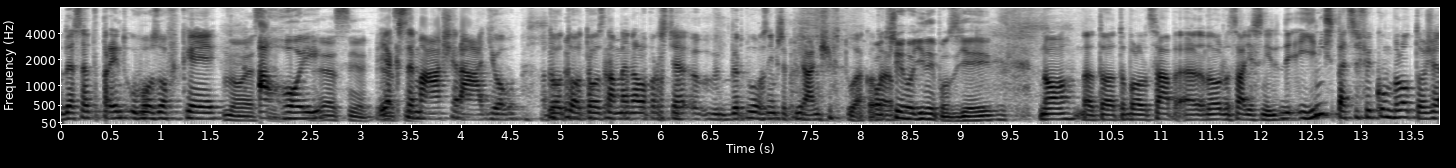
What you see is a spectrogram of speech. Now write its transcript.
10 print uvozovky, no, jasně, ahoj, jasně, jasně. jak se máš, rádio. A to, to, to znamenalo prostě virtuózní přepírání shiftu. Jako o tři hodiny později. No, to, to bylo docela, bylo docela děsný. Jiný specifikum bylo to, že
